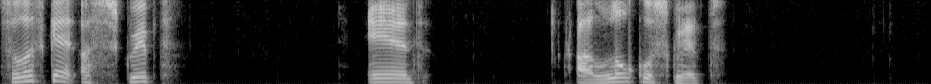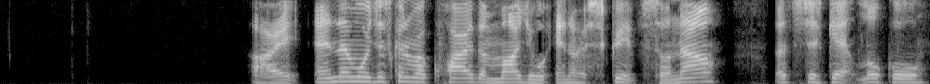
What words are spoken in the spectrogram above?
So let's get a script and a local script. All right, and then we're just gonna require the module in our script. So now let's just get local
